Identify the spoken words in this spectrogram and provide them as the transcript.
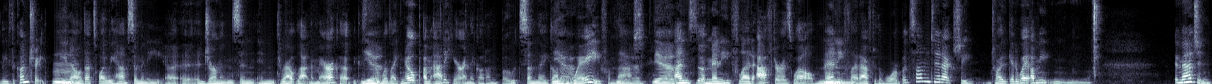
leave the country. You Mm. know, that's why we have so many uh, uh, Germans in, in throughout Latin America because Yeah. they were like, nope, I'm out of here, and they got on boats and they got Yeah. away from that. yeah. And so many fled after as well. Many Mm. fled after the war, but some did actually try to get away. I mean, imagine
